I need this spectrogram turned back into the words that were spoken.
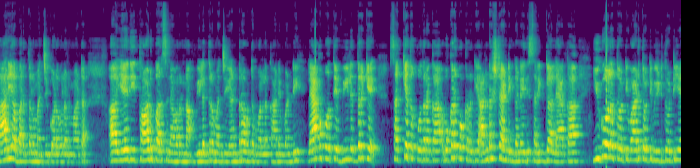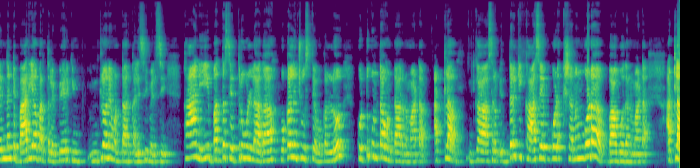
భార్య భర్తల మధ్య గొడవలు అనమాట ఏది థర్డ్ పర్సన్ ఎవరన్నా వీళ్ళిద్దరి మధ్య ఎంటర్ అవ్వటం వల్ల కానివ్వండి లేకపోతే వీళ్ళిద్దరికే సఖ్యత కుదరక ఒకరికొకరికి అండర్స్టాండింగ్ అనేది సరిగ్గా లేక యుగోలతోటి వాడితోటి వీటితోటి ఏంటంటే భార్యాభర్తల పేరుకి ఇంట్లోనే ఉంటారు కలిసిమెలిసి. కానీ బద్ద శత్రువుల్లాగా ఒకళ్ళని చూస్తే ఒకళ్ళు కొట్టుకుంటా ఉంటారనమాట అట్లా ఇంకా అసలు ఇద్దరికి కాసేపు కూడా క్షణం కూడా బాగోదనమాట అట్లా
